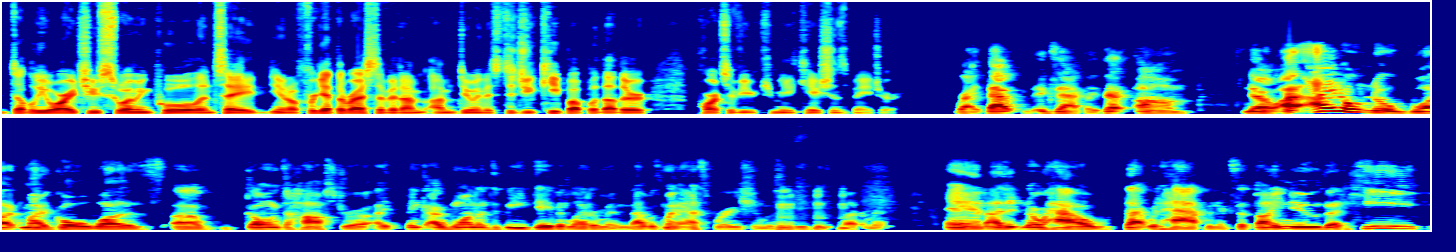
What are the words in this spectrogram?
WRHU swimming pool and say, you know, forget the rest of it. I'm I'm doing this. Did you keep up with other parts of your communications major? Right. That exactly. That um No, I, I don't know what my goal was uh, going to Hofstra. I think I wanted to be David Letterman. That was my aspiration was to be David Letterman, and I didn't know how that would happen. Except I knew that he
